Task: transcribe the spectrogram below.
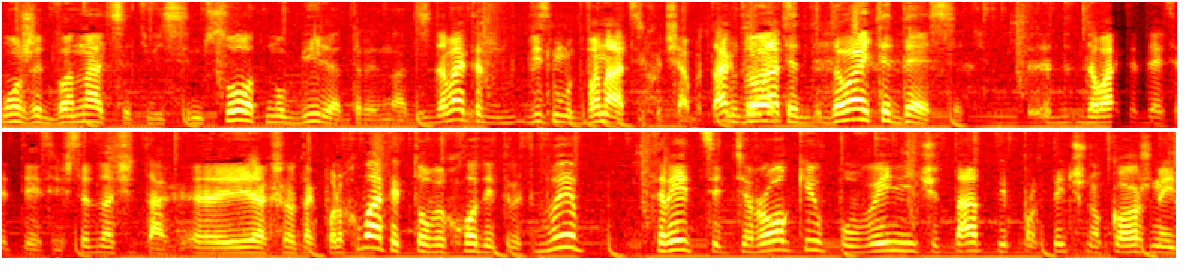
може 12 800, ну біля 13. Давайте візьмемо 12 хоча б, так? ну, давайте, 12, давайте 10. е, давайте 10 тисяч. Це значить так, е, якщо так порахувати, то виходить 30. Ви 30 років повинні читати практично кожен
